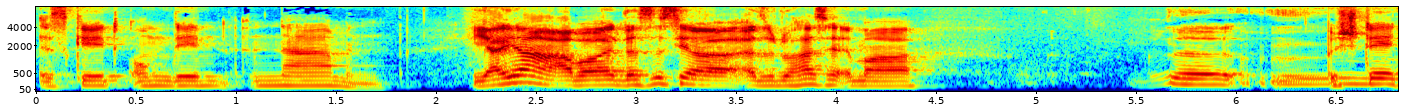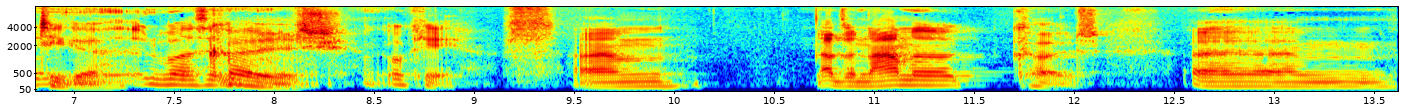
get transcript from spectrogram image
Es geht um den Namen. Ja, ja, aber das ist ja, also du hast ja immer. Äh, Bestätige. du hast ja Kölsch. Okay. Ähm, also Name Kölsch. Ähm,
